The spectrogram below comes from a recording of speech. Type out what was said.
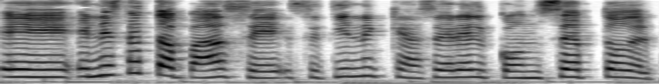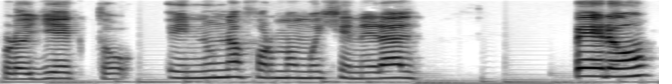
Eh, en esta etapa se, se, tiene que hacer el concepto del proyecto en una forma muy general, pero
